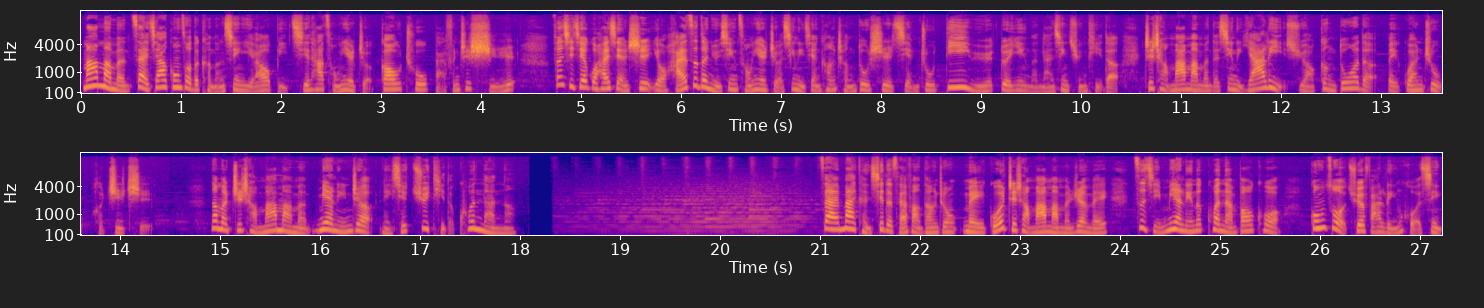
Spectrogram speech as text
妈妈们在家工作的可能性也要比其他从业者高出百分之十。分析结果还显示，有孩子的女性从业者心理健康程度是显著低于对应的男性群体的。职场妈妈们的心理压力需要更多的被关注和支持。那么，职场妈妈们面临着哪些具体的困难呢？在麦肯锡的采访当中，美国职场妈妈们认为自己面临的困难包括工作缺乏灵活性，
